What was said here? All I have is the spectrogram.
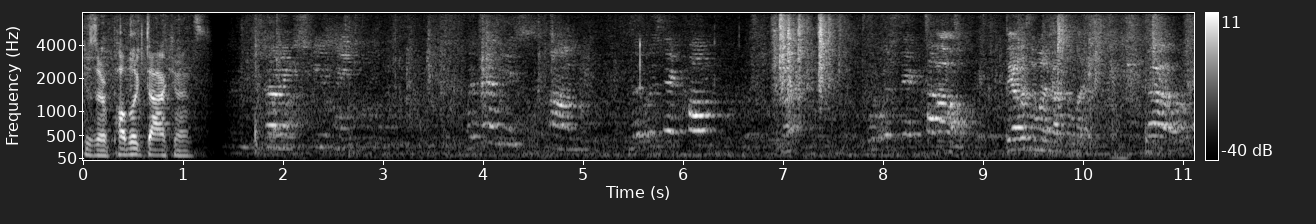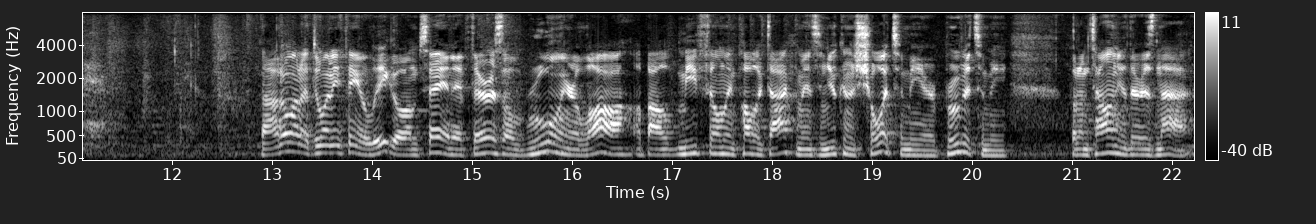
These are public documents. Um, excuse me. What time is, um, what was that called? What was that called? Oh, that was the one about the lake. Oh, okay. Now, I don't want to do anything illegal. I'm saying if there is a ruling or law about me filming public documents and you can show it to me or prove it to me, but I'm telling you there is not.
